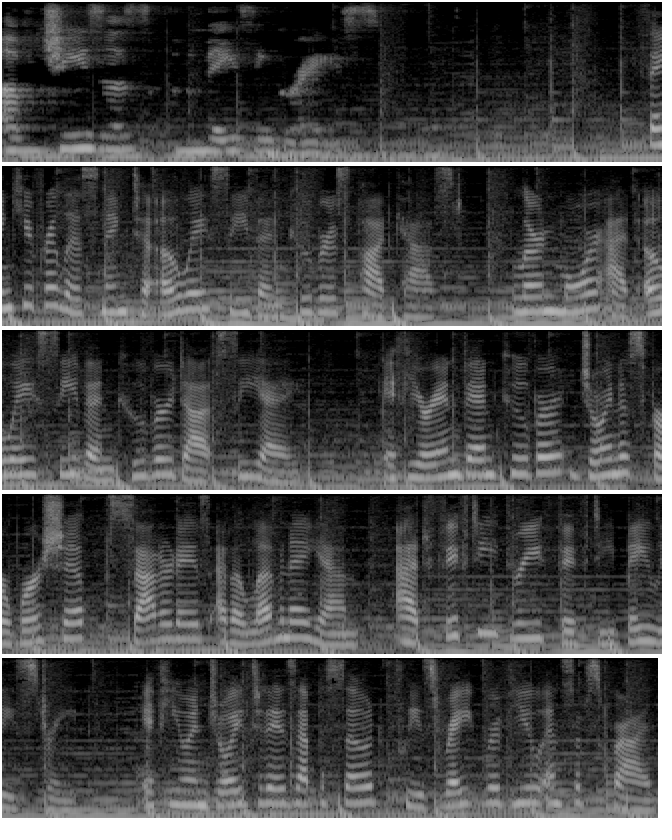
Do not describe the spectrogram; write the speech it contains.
of Jesus' amazing grace. Thank you for listening to OAC Vancouver's podcast. Learn more at oacvancouver.ca. If you're in Vancouver, join us for worship Saturdays at 11 a.m. at 5350 Baillie Street. If you enjoyed today's episode, please rate, review, and subscribe.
